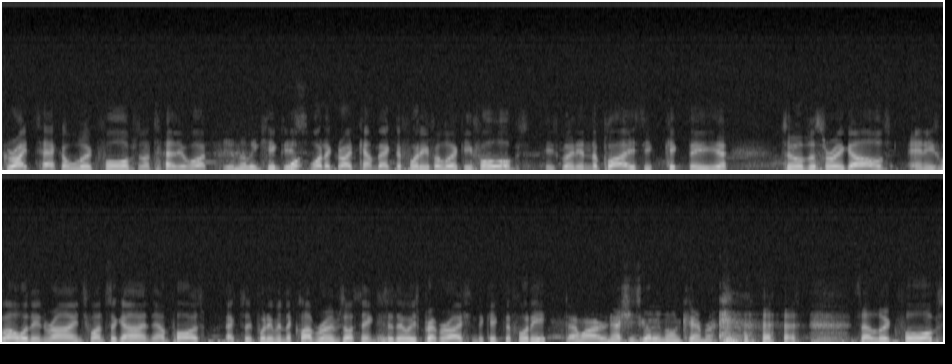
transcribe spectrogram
Great tackle, Luke Forbes, and I tell you what, You nearly kicked this. what, what a great comeback to footy for Lukey Forbes. He's been in the place. He kicked the uh, two of the three goals, and he's well within range once again. The umpires actually put him in the club rooms, I think, to do his preparation to kick the footy. Don't worry, Nashy's got him on camera. so Luke Forbes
